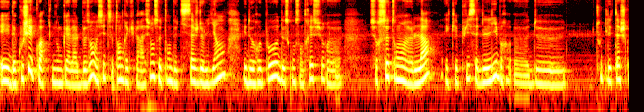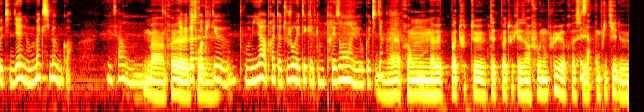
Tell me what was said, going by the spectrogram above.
et d'accoucher quoi. Donc elle a besoin aussi de ce temps de récupération, ce temps de tissage de lien et de repos, de se concentrer sur, sur ce temps-là et qu'elle puisse être libre de toutes les tâches quotidiennes au maximum quoi. Et ça, on bah n'avait pas trop appliqué euh, pour Mia. Après, tu as toujours été quelqu'un de présent et au quotidien. Ouais, après, on n'avait pas toutes, euh, peut-être pas toutes les infos non plus. Après, c'est compliqué de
